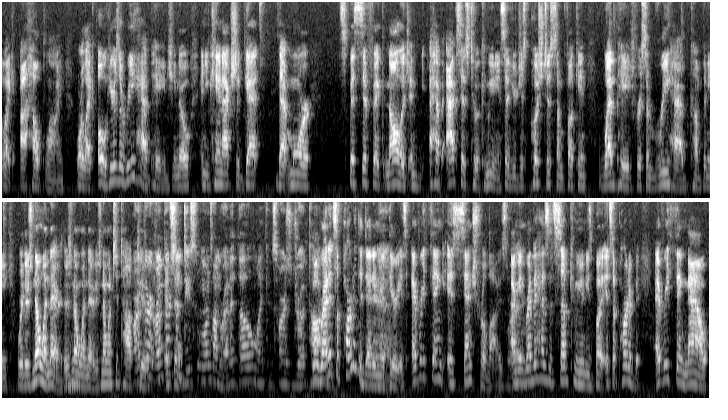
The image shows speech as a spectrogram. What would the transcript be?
like a helpline or like oh here's a rehab page you know and you can't actually get that more specific knowledge and have access to a community instead you're just pushed to some fucking web page for some rehab company where there's no one there there's no mm-hmm. one there there's no one to talk Aren't to there aren't there It's some a- decent ones on Reddit though? Like as far as drug talk. well, Reddit's a part of the dead internet Yeah. theory. It's everything is centralized. I mean, Reddit has its sub communities, but it's a part of it. Everything now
